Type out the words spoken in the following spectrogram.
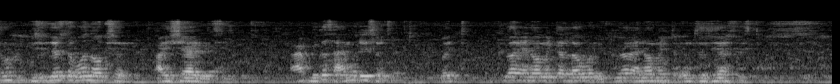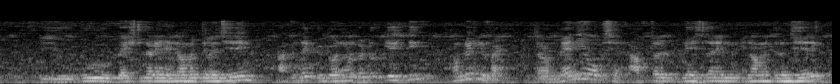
so this is just the one option I share with you. I'm, because I'm a researcher. But if you are environmental lover, if you are environmental enthusiast, you do bachelor in environmental engineering. After that, you don't want to do PhD. Completely fine. There are many options after bachelor in environmental engineering.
